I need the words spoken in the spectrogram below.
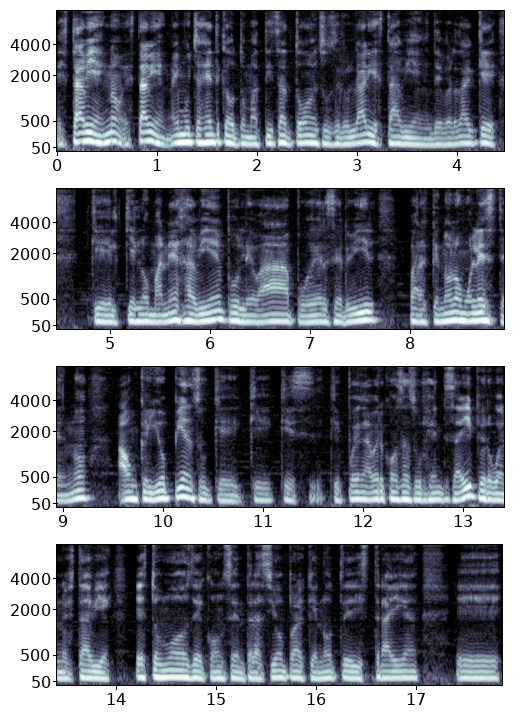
está bien, ¿no? Está bien. Hay mucha gente que automatiza todo en su celular y está bien. De verdad que, que el quien lo maneja bien, pues le va a poder servir para que no lo molesten, ¿no? Aunque yo pienso que, que, pueden haber cosas urgentes ahí, pero bueno, está bien. Estos modos de concentración para que no te distraigan. Eh,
